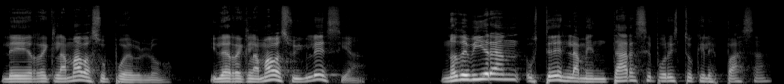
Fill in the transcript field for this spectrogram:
le reclamaba a su pueblo y le reclamaba a su iglesia. ¿No debieran ustedes lamentarse por esto que les pasa?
